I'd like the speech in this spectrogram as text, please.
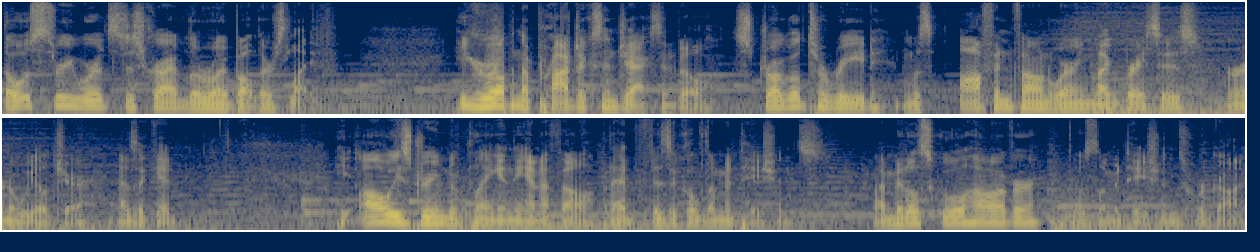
Those three words describe Leroy Butler's life. He grew up in the projects in Jacksonville, struggled to read, and was often found wearing leg braces or in a wheelchair as a kid. He always dreamed of playing in the NFL, but had physical limitations. By middle school, however, those limitations were gone.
